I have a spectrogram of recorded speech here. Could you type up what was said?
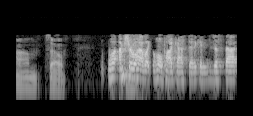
Um, so. Well, I'm sure we'll have like a whole podcast dedicated to just that.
